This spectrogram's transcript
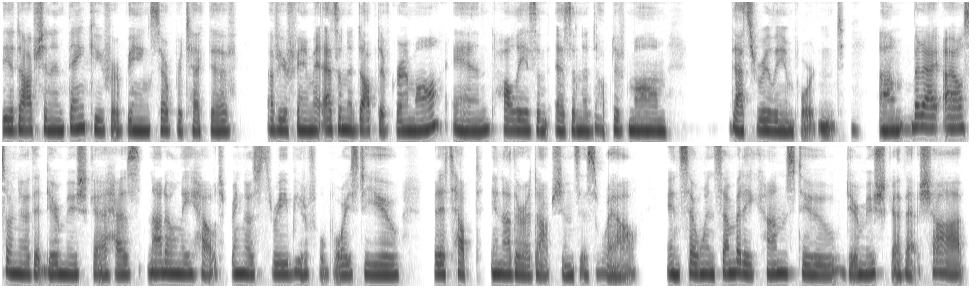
the adoption, and thank you for being so protective of your family as an adoptive grandma and Holley as an as an adoptive mom. That's really important. Um, but I, I, also know that dear Mushka has not only helped bring those three beautiful boys to you, but it's helped in other adoptions as well. And so when somebody comes to dear Mushka, that shop,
